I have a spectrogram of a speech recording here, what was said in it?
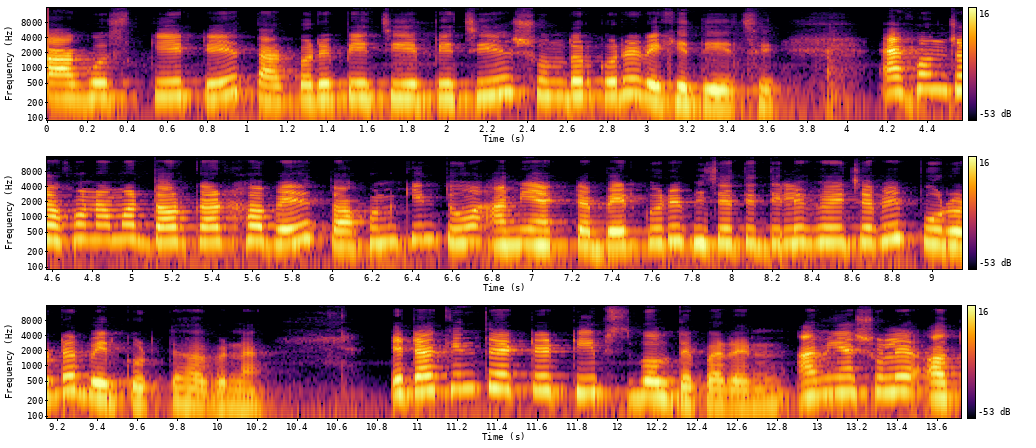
কাগজ কেটে তারপরে পেঁচিয়ে পেঁচিয়ে সুন্দর করে রেখে দিয়েছি। এখন যখন আমার দরকার হবে, তখন কিন্তু আমি একটা বের করে ভিজাতে দিলে হয়ে যাবে, পুরোটা বের করতে হবে না। এটা কিন্তু একটা টিপস বলতে পারেন। আমি আসলে অত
